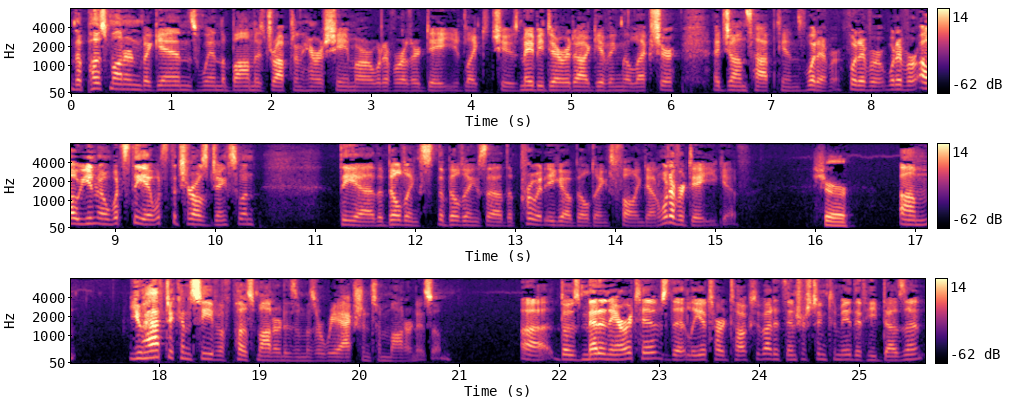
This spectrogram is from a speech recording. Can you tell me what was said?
the postmodern begins when the bomb is dropped in Hiroshima or whatever other date you'd like to choose. Maybe Derrida giving the lecture at Johns Hopkins, whatever, whatever, whatever. Oh, you know what's the uh, what's the Charles Jencks one? The uh, the buildings, the buildings, uh, the Pruitt-Igoe buildings falling down. Whatever date you give, Sure. you have to conceive of postmodernism as a reaction to modernism. Uh, those meta narratives that Lyotard talks about, it's interesting to me that he doesn't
